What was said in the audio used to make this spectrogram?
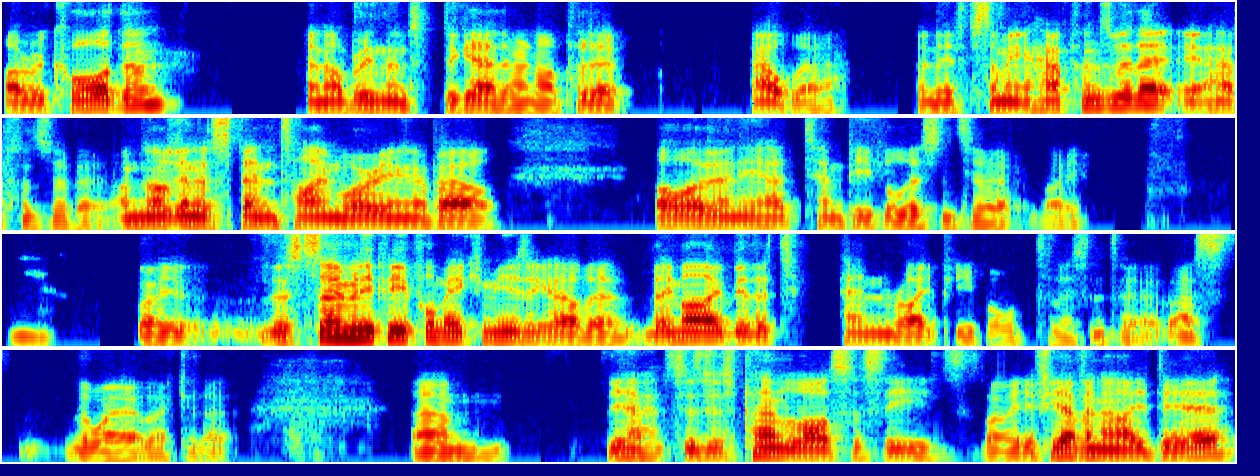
I'll record them, and I'll bring them together and I'll put it out there. And if something happens with it, it happens with it. I'm not going to spend time worrying about, oh, I've only had 10 people listen to it. Like, Yeah. like there's so many people making music out there. They might be the 10 right people to listen to it. That's the way I look at it. Um, yeah, so just plant lots of seeds. Like, if you have an idea,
